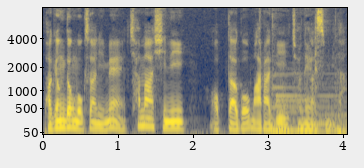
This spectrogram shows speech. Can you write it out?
박영덕 목사님의 참아 신이 없다고 말하기 전에였습니다.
